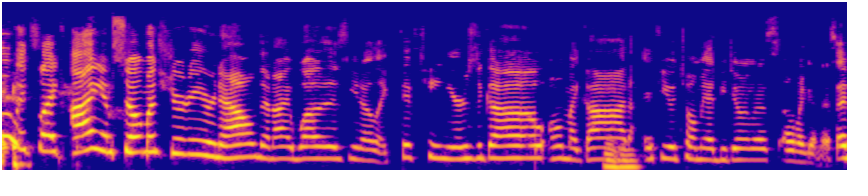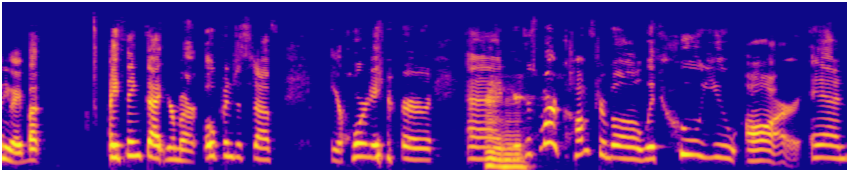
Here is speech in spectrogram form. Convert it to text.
it's like I am so much dirtier now than I was, you know, like 15 years ago. Oh my god! Mm-hmm. If you had told me I'd be doing this, oh my goodness. Anyway, but I think that you're more open to stuff. You're hornier, and mm-hmm. you're just more comfortable with who you are. And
